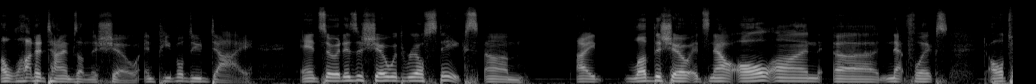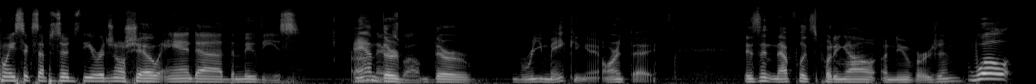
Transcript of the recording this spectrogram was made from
a lot of times on this show, and people do die, and so it is a show with real stakes. Um, I love the show. It's now all on uh, Netflix. All 26 episodes, of the original show, and uh, the movies. and there they're well. they're remaking it, aren't they? Isn't Netflix putting out a new version? Well,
